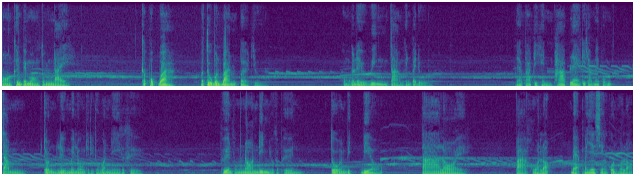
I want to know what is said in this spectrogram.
มองขึ้นไปมองตรงบันได ก็พบว่าประตูบนบ้านมันเปิดอยู่ ผมก็เลยวิ่งตามขึ้นไปดู แล้วภาพที่เห็นภาพแรกที่ทำให้ผมจำจนลืมไม่ลงจนถึงทุกวันนี้ก็คือ เพื่อนผมนอนดิ้นอยู่กับพื้น ตัวมันบิดเบี้ยว ตาลอย ปากหัวเราะ แบบไม่ใช่เสียงคนหัวเราะ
